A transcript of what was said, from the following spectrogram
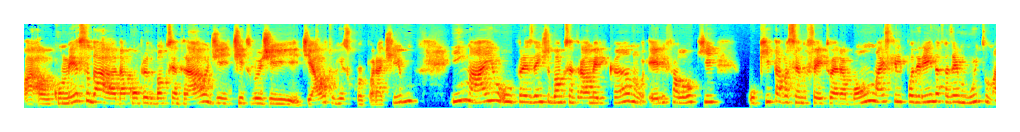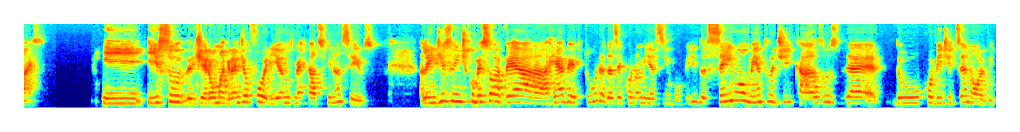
o começo da, da, compra do Banco Central de títulos de, de, alto risco corporativo. E em maio, o presidente do Banco Central americano ele falou que o que estava sendo feito era bom, mas que ele poderia ainda fazer muito mais. E isso gerou uma grande euforia nos mercados financeiros. Além disso, a gente começou a ver a reabertura das economias desenvolvidas sem o aumento de casos de, do Covid-19.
